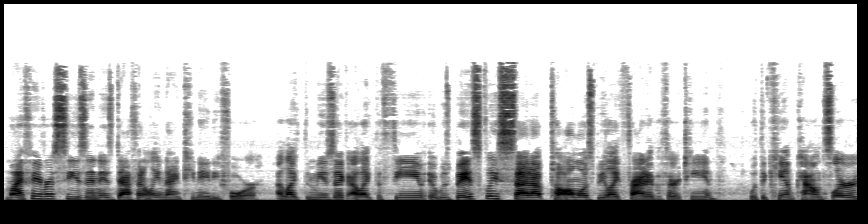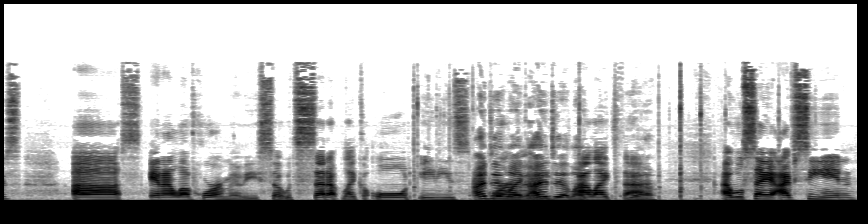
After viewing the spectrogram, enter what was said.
My favorite season is definitely 1984. I like the music, I like the theme. It was basically set up to almost be like Friday the 13th with the camp counselors. Uh, and I love horror movies, so it was set up like an old 80s. I did horror like. I did like. I liked that. I will say I've seen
